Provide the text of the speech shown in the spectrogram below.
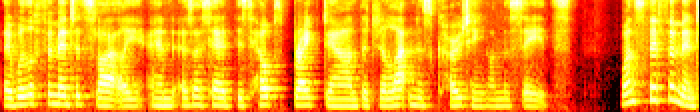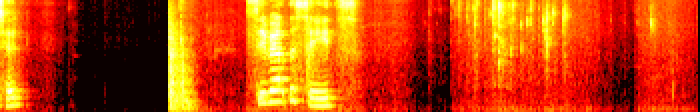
they will have fermented slightly, and as I said, this helps break down the gelatinous coating on the seeds. Once they're fermented, sieve out the seeds. You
